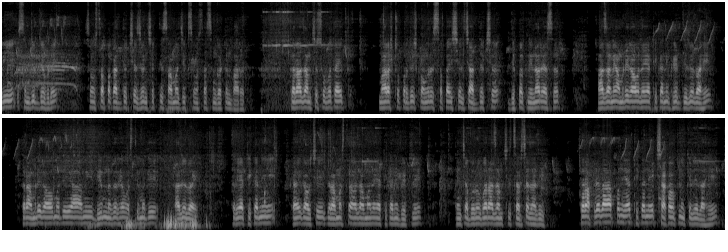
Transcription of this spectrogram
मी संदीप देवडे संस्थापक अध्यक्ष जनशक्ती सामाजिक संस्था संघटन भारत. तर आज आमच्यासोबत आहेत महाराष्ट्र प्रदेश काँग्रेस सफाई सेलचे अध्यक्ष दीपक निनारे सर. आज आम्ही आंबडे गावाला या ठिकाणी भेट दिलेलो आहे. तर आंबडे गावामध्ये या आम्ही भीमनगर ह्या वस्तीमध्ये आलेलो आहे. तर या ठिकाणी काही गावचे ग्रामस्थ आज आम्हाला या ठिकाणी भेटले. त्यांच्याबरोबर आज आमची चर्चा झाली. तर आपल्याला आपण या ठिकाणी एक शाखा ओपनिंग केलेलं आहे.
